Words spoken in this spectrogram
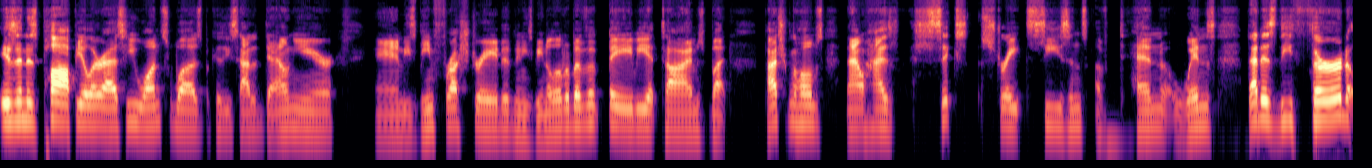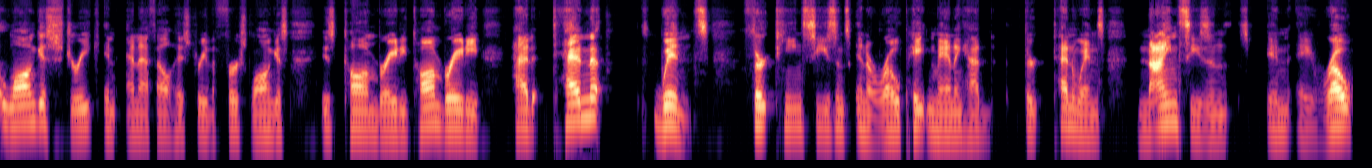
isn't as popular as he once was because he's had a down year and he's been frustrated and he's been a little bit of a baby at times, but Patrick Mahomes now has six straight seasons of 10 wins. That is the third longest streak in NFL history. The first longest is Tom Brady. Tom Brady had 10 wins, 13 seasons in a row. Peyton Manning had 10 wins, nine seasons in a row.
